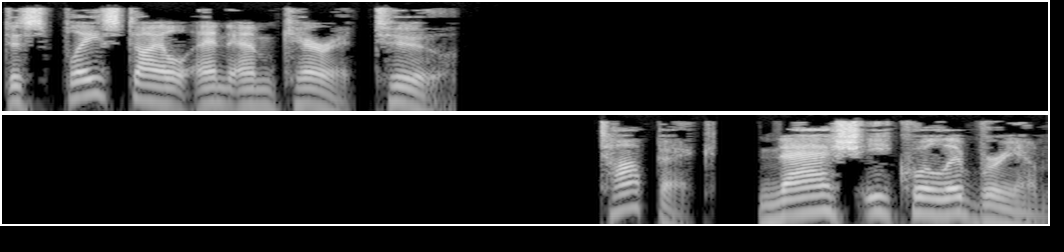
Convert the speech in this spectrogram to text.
display style n m caret 2 topic Nash equilibrium.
